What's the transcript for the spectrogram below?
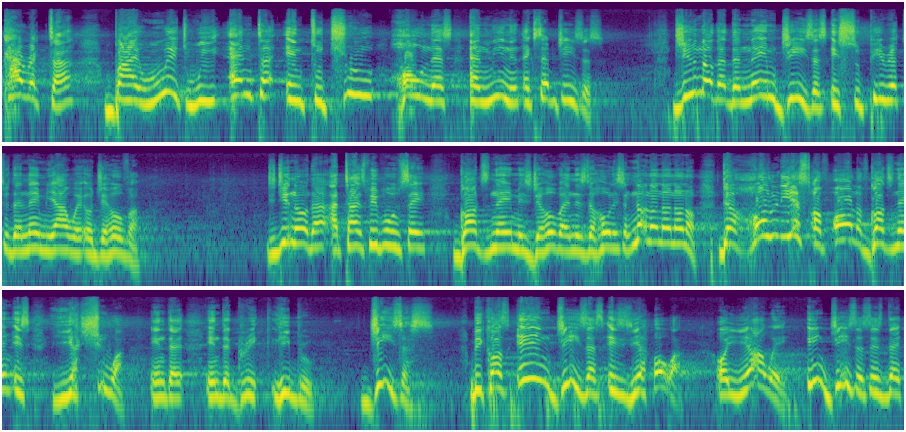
character by which we enter into true wholeness and meaning except Jesus. Do you know that the name Jesus is superior to the name Yahweh or Jehovah? Did you know that? At times people will say God's name is Jehovah and is the holiest. No, no, no, no, no. The holiest of all of God's name is Yeshua in the in the Greek Hebrew. Jesus. Because in Jesus is Jehovah or Yahweh in Jesus is the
